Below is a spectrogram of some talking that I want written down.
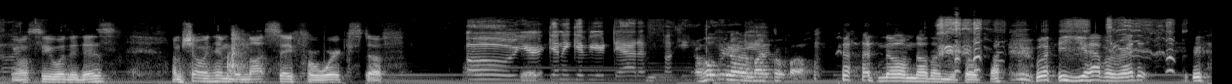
Oh You want to see what it is? I'm showing him the not safe for work stuff. Oh, you're gonna give your dad a fucking. I hope you're not on my profile. no, I'm not on your profile. Wait, you have a Reddit?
